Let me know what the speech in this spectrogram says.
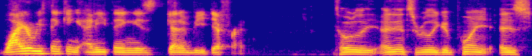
why are we thinking anything is gonna be different? Totally. I think it's a really good point. As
